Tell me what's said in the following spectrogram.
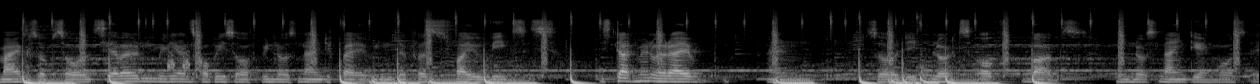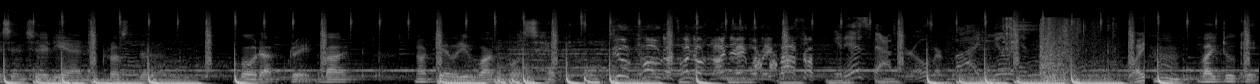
Microsoft sold 7 million copies of Windows 95 in the first 5 weeks. Start menu arrived and so did lots of bugs. Windows 19 was essentially an across the board upgrade, but not everyone was happy. You told us Windows 98 would be faster! It is faster, over 5 million. Why? Hmm, Y2K.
